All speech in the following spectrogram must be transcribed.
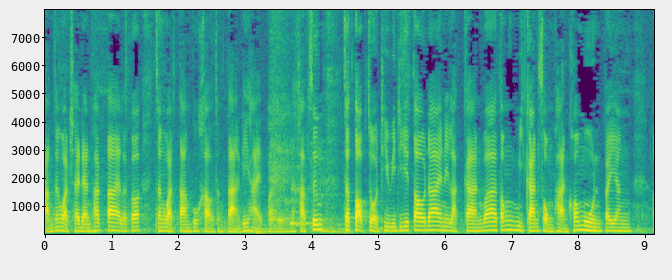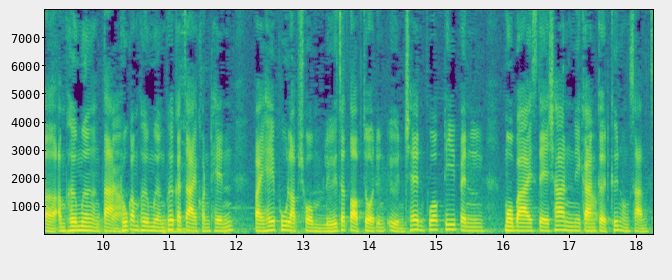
3 จังหวัดชายแดนภาคใต้ แล้วก็จังหวัดตามภูเขาต่างๆ ที่หายไปนะครับซึ่งจะตอบโจทย์ทีวีดิจิตอลได้ในหลักการว่าต้องมีการส่งผ่านข้อมูลไปยังเอ่ออำเภอเมืองต่างครับๆทุกอำเภอเมืองเพื่อกระจายคอนเทนต์ไปให้ผู้รับชม หรือจะตอบโจทย์อื่น ๆ เช่น พวกที่เป็นโมบายสเตชันในการครับเกิดขึ้นของ 3G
